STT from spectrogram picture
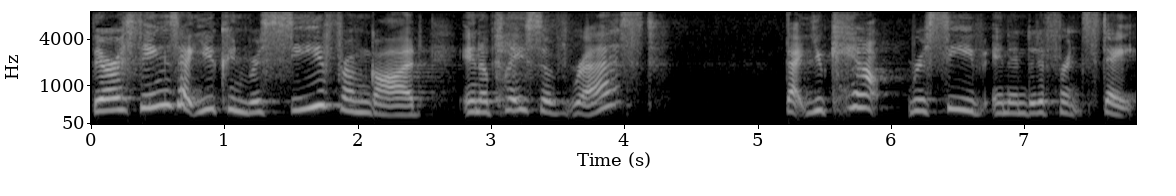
There are things that you can receive from God in a place of rest that you can't receive in a different state.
